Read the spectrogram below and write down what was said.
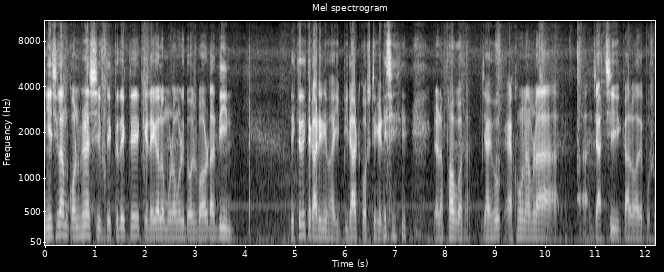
নিয়েছিলাম কনভেনারশিপ দেখতে দেখতে কেটে গেল মোটামুটি দশ বারোটা দিন। দেখতে দেখতে কাটেনি ভাই, বিরাট কষ্টে কেটেছে। এটা ফাও কথা। যাই হোক, এখন আমরা যাচ্ছি কাল বাদে পশু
